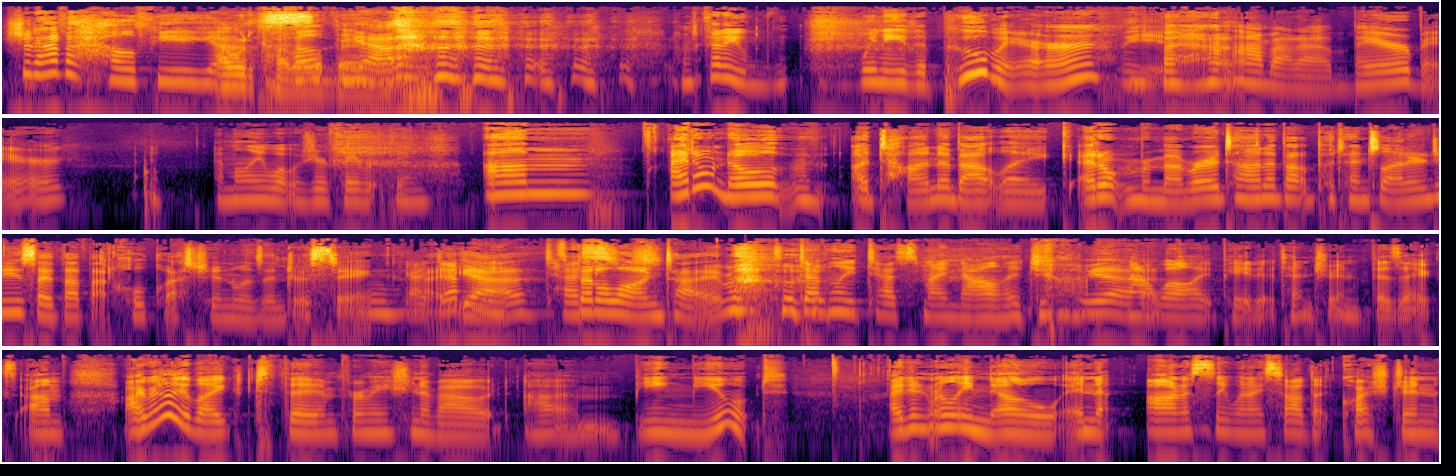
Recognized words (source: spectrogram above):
Should have a healthy. Yes. I would cuddle a bear. Yeah, I'm kind of Winnie the Pooh bear, but I don't know about a bear bear. Emily, what was your favorite thing? Um, I don't know a ton about like I don't remember a ton about potential energy, so I thought that whole question was interesting. Yeah, yeah it's been a long time. Definitely test my knowledge of Yeah. how well I paid attention in physics. Um, I really liked the information about um, being mute. I didn't really know, and honestly, when I saw that question,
